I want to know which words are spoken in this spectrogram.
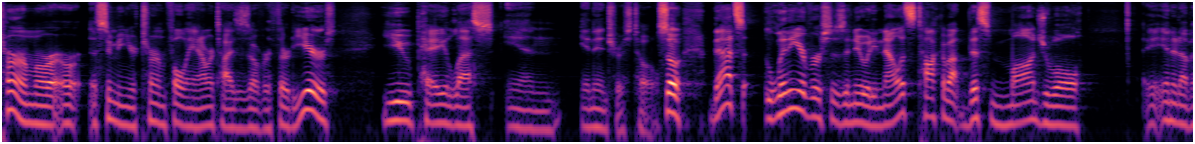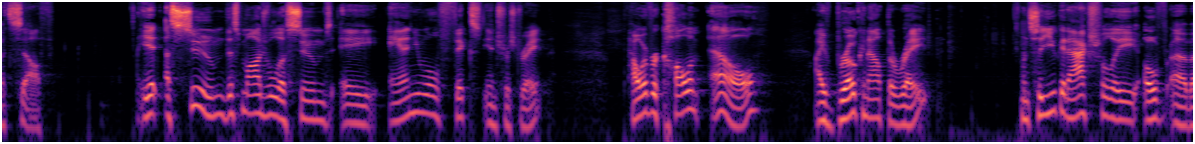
term, or, or assuming your term fully amortizes over 30 years, you pay less in in interest total. So that's linear versus annuity. Now let's talk about this module in and of itself. It assumed this module assumes a annual fixed interest rate. However, column L, I've broken out the rate. And so you could actually over, uh,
